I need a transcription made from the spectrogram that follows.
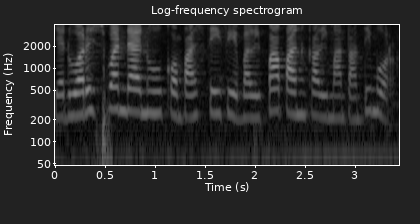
Januari Swandanu, Kompas TV, Balikpapan, Kalimantan Timur.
